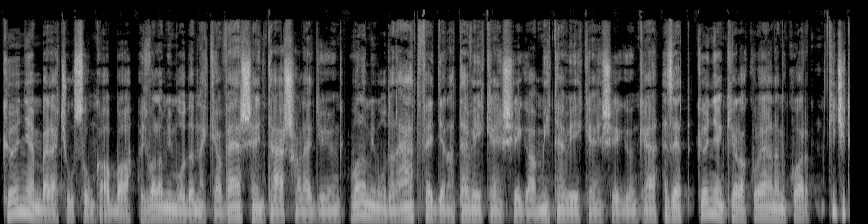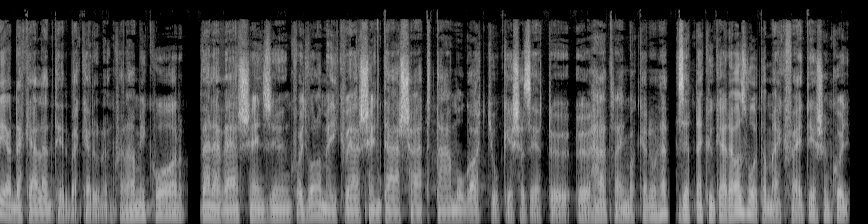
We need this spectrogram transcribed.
könnyen belecsúszunk abba, hogy valami módon neki a versenytársa legyünk, valami módon átfedjen a tevékenysége a mi tevékenységünkkel. Ezért könnyen kialakul olyan, amikor kicsit érdekellentétbe kerülünk vele, amikor vele versenyzünk, vagy valamelyik versenytársát támogatjuk, és ezért ő, ő hátrányba kerülhet. Ezért nekünk erre az volt a megfejtésünk, hogy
